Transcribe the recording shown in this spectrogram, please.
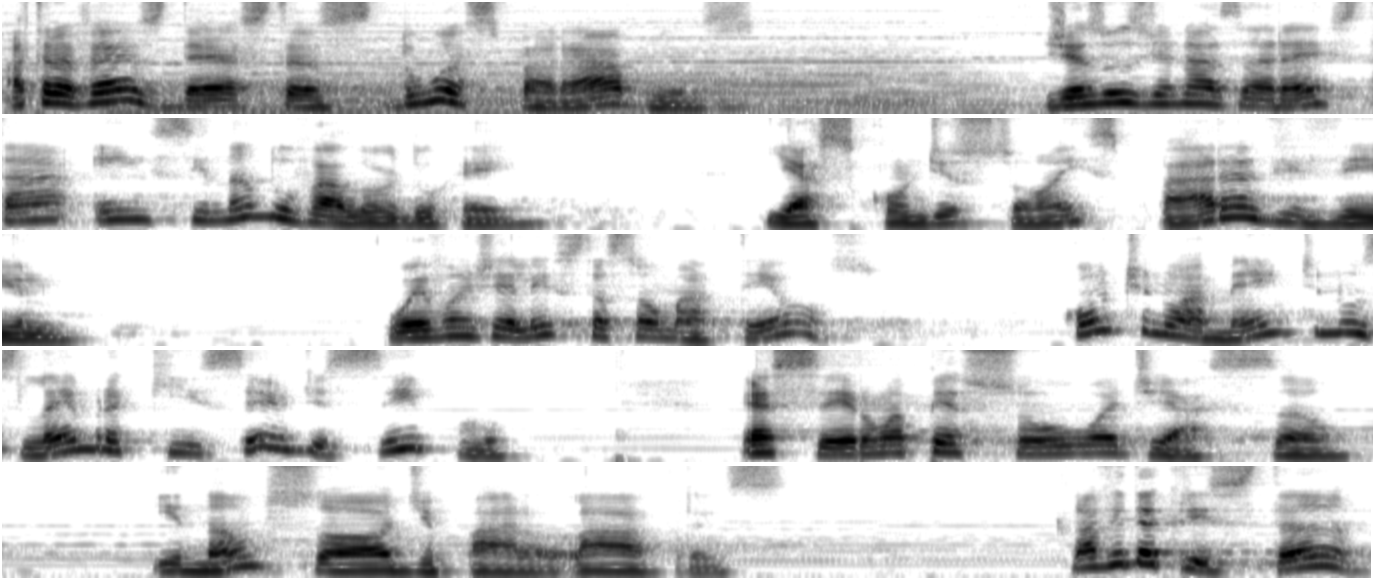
Através destas duas parábolas, Jesus de Nazaré está ensinando o valor do reino e as condições para vivê-lo. O evangelista São Mateus continuamente nos lembra que ser discípulo é ser uma pessoa de ação e não só de palavras. Na vida cristã,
